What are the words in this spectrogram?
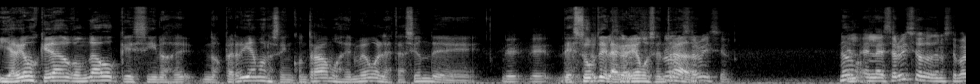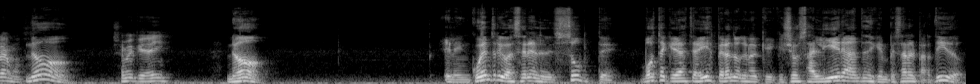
Y habíamos quedado con Gabo que si nos, nos perdíamos nos encontrábamos de nuevo en la estación de... De, de, de subte la que habíamos No, entrado. de servicio. No, En, en la de servicio donde nos separamos. no, Yo me quedé ahí. no. El encuentro iba a ser en el subte. Vos te quedaste ahí esperando que, no- que- que yo saliera antes de que empezara el partido.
